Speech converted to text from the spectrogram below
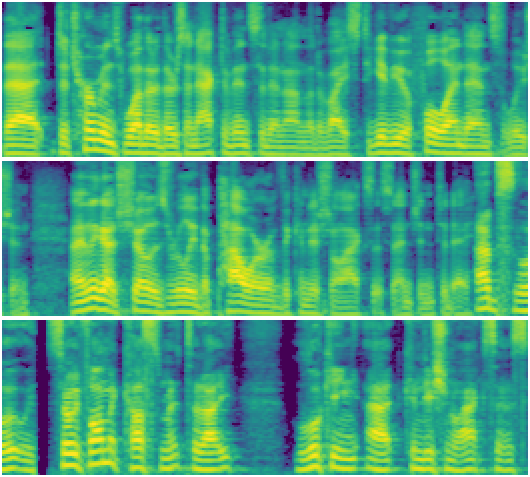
that determines whether there's an active incident on the device to give you a full end-to-end solution. And I think that shows really the power of the conditional access engine today. Absolutely. So if I'm a customer today looking at conditional access,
